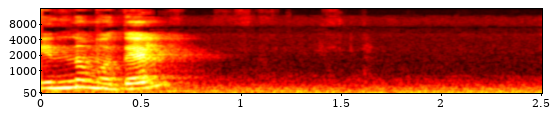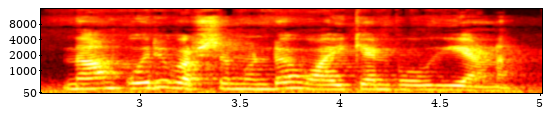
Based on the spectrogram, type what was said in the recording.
ഇന്നു മുതൽ നാം ഒരു വർഷം കൊണ്ട് വായിക്കാൻ പോവുകയാണ്.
